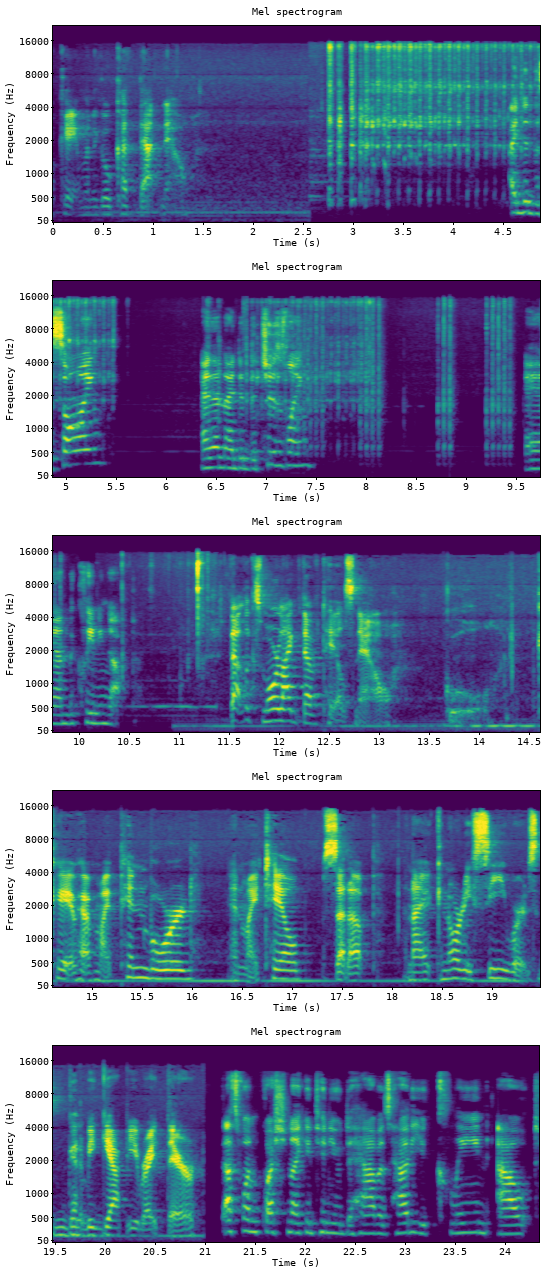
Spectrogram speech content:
Okay, I'm gonna go cut that now. I did the sawing, and then I did the chiseling and the cleaning up. That looks more like dovetails now. Cool. Okay, I have my pin board and my tail set up and I can already see where it's gonna be gappy right there. that's one question I continue to have is how do you clean out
